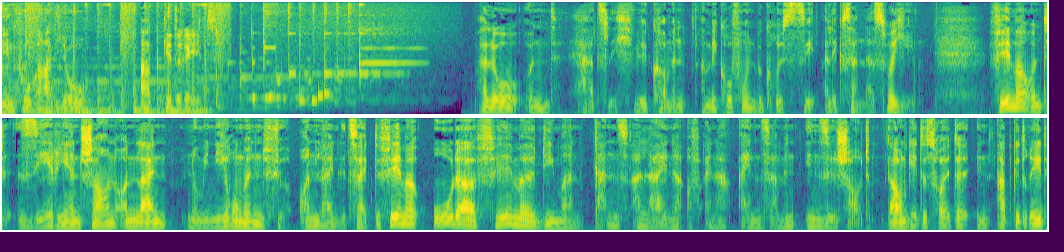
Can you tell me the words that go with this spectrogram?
Inforadio abgedreht. Hallo und herzlich willkommen. Am Mikrofon begrüßt Sie Alexander Soyer. Filme und Serien schauen online, Nominierungen für online gezeigte Filme oder Filme, die man ganz alleine auf einer einsamen Insel schaut. Darum geht es heute in Abgedreht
